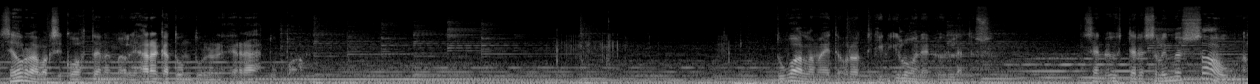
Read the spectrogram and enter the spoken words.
Seuraavaksi kohteenamme oli Härkätunturin erätupa. Tuvalla meitä odottikin iloinen yllätys. Sen yhteydessä oli myös sauna.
